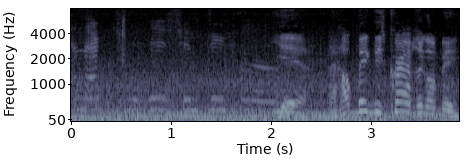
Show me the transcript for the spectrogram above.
and expedition do. Yeah. Now, how big these crabs are gonna be?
